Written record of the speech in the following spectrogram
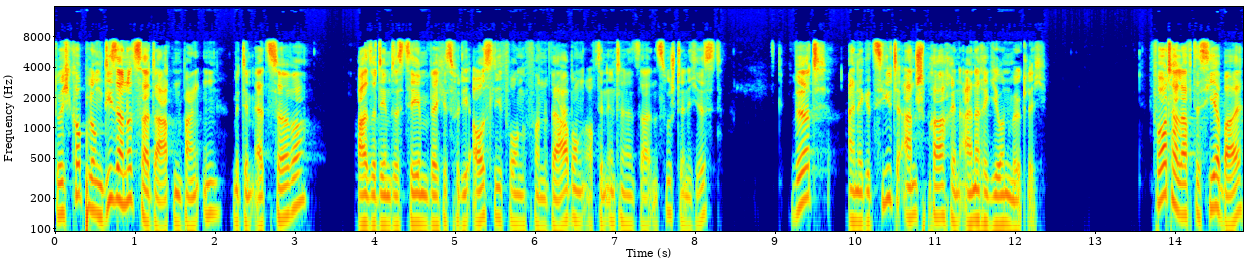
Durch Kopplung dieser Nutzerdatenbanken mit dem Ad-Server also dem System, welches für die Auslieferung von Werbung auf den Internetseiten zuständig ist, wird eine gezielte Ansprache in einer Region möglich. Vorteilhaft ist hierbei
